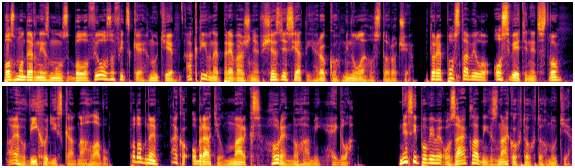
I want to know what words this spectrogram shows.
Postmodernizmus bolo filozofické hnutie aktívne prevažne v 60. rokoch minulého storočia, ktoré postavilo osvietenectvo a jeho východiska na hlavu. Podobne ako obrátil Marx hore nohami Hegla. Dnes si povieme o základných znakoch tohto hnutia,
